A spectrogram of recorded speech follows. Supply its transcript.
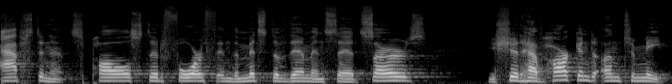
abstinence, Paul stood forth in the midst of them and said, Sirs, you should have hearkened unto me,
